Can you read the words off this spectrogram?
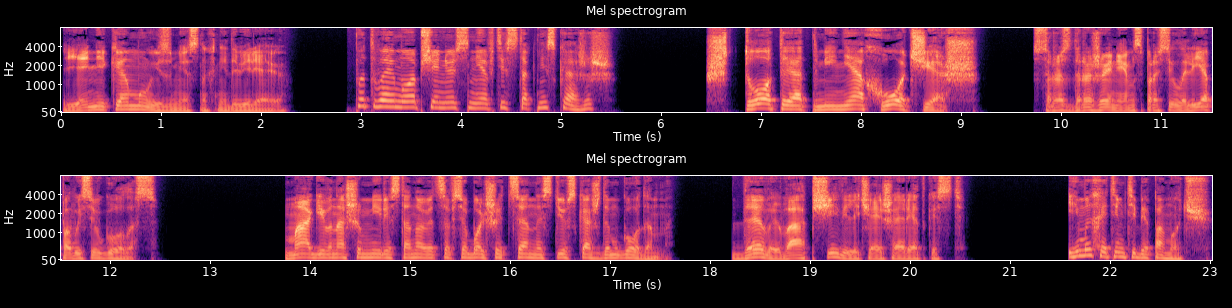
«Я никому из местных не доверяю. По твоему общению с Нефтис так не скажешь. «Что ты от меня хочешь?» — с раздражением спросил Илья, повысив голос. Маги в нашем мире становятся все большей ценностью с каждым годом. Девы вообще величайшая редкость. И мы хотим тебе помочь».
